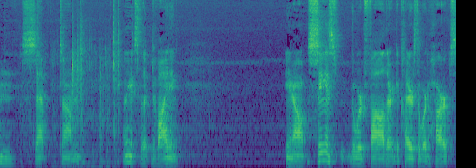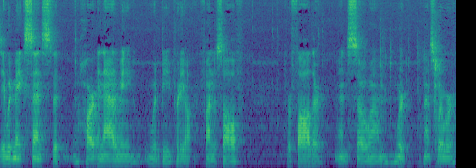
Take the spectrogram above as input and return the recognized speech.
Mm, septum. I think it's the dividing. You know, seeing as the word father declares the word hearts, it would make sense that heart anatomy would be pretty fun to solve for father. And so um, we're that's where we're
